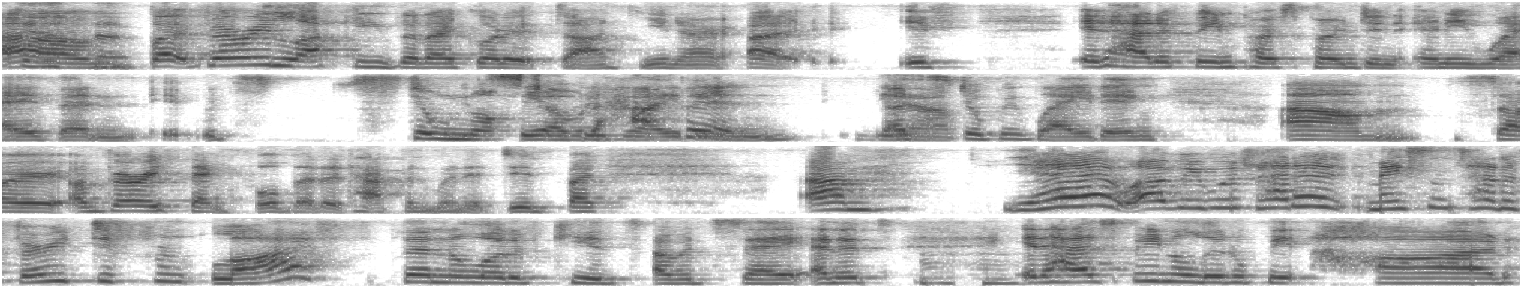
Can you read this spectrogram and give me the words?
Um, but very lucky that I got it done. You know, uh, if it had been postponed in any way, then it would still not be able be to happen. Yeah. I'd still be waiting. Um, so I'm very thankful that it happened when it did. But um, yeah, I mean, we've had a Mason's had a very different life than a lot of kids, I would say, and it's mm-hmm. it has been a little bit hard.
